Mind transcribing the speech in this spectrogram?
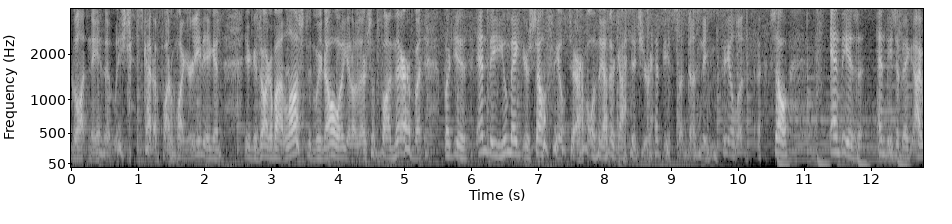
gluttony, and at least it's kind of fun while you're eating, and you can talk about lust, and we know you know there's some fun there. But but you envy, you make yourself feel terrible, and the other guy that you're envious of doesn't even feel it. So envy is a, envy's a big. I,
